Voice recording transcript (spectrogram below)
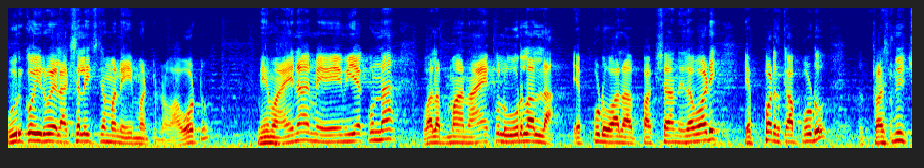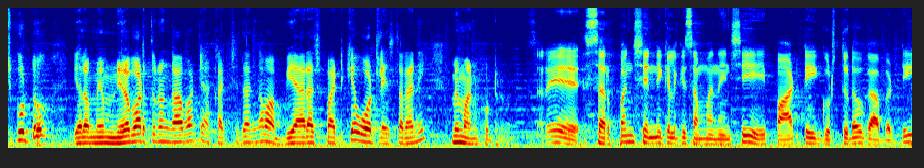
ఊరికో ఇరవై లక్షలు ఇచ్చినామని ఏమంటున్నావు? ఆ ఓటు? మేము అయినా మేమేమి ఇవ్వకుండా వాళ్ళ మా నాయకులు ఊర్లల్లా ఎప్పుడు వాళ్ళ పక్షాన్ని నిలబడి ఎప్పటికప్పుడు ప్రశ్నించుకుంటూ ఇలా మేము నిలబడుతున్నాం కాబట్టి ఖచ్చితంగా మా బీఆర్ఎస్ పార్టీకే ఓట్లు వేస్తారని మేము అనుకుంటున్నాం. సరే సర్పంచ్ ఎన్నికలకి సంబంధించి పార్టీ గుర్తుడవు కాబట్టి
